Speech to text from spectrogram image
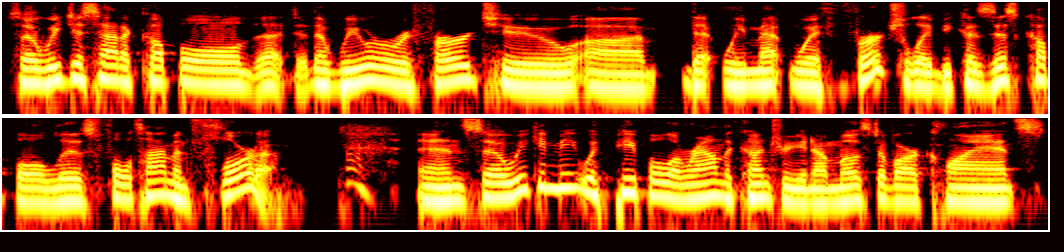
So we just had a couple that, that we were referred to uh, that we met with virtually because this couple lives full time in Florida And so we can meet with people around the country. You know, most of our clients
